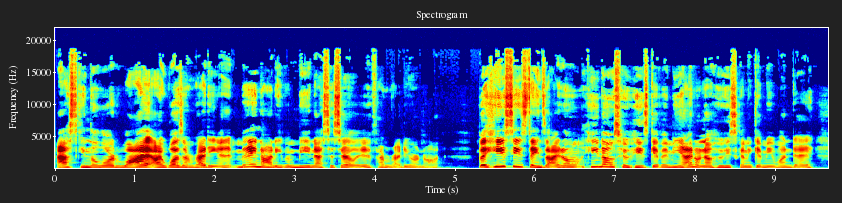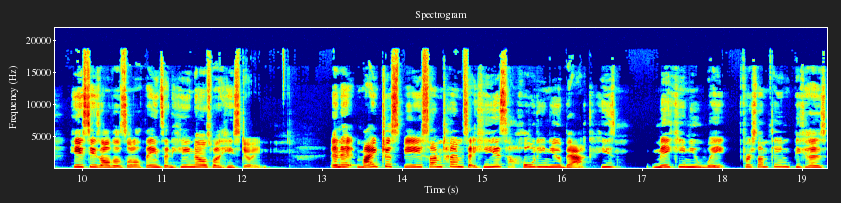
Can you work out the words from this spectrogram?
asking the Lord why I wasn't ready. And it may not even be necessarily if I'm ready or not. But He sees things I don't. He knows who He's given me. I don't know who He's going to give me one day. He sees all those little things and He knows what He's doing. And it might just be sometimes that he is holding you back. He's making you wait for something because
